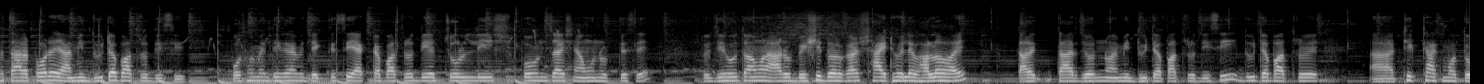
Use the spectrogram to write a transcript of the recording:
আর তারপরে আমি দুইটা পাত্র দিছি। প্রথমের দিকে আমি দেখতেছি একটা পাত্র দিয়ে চল্লিশ, পঞ্চাশ এমন উঠতেছে। তো যেহেতু আমার আরও বেশি দরকার, ষাট হলে ভালো হয়। তার তার জন্য আমি দুইটা পাত্র দিছি। দুইটা পাত্রে ঠিকঠাক মতো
